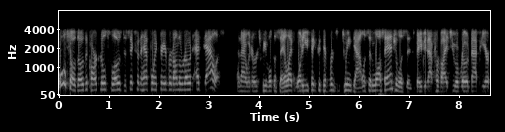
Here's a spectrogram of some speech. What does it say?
Also, though, the Cardinals closed a six and a half point favorite on the road at Dallas. And I would urge people to say, like, what do you think the difference between Dallas and Los Angeles is? Maybe that provides you a roadmap here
